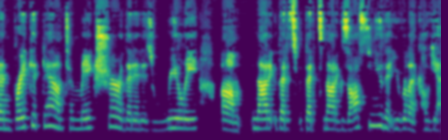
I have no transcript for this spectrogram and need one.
and break it down to make sure that it is really um, not that it's that it's not exhausting you. That you really like, oh yeah,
